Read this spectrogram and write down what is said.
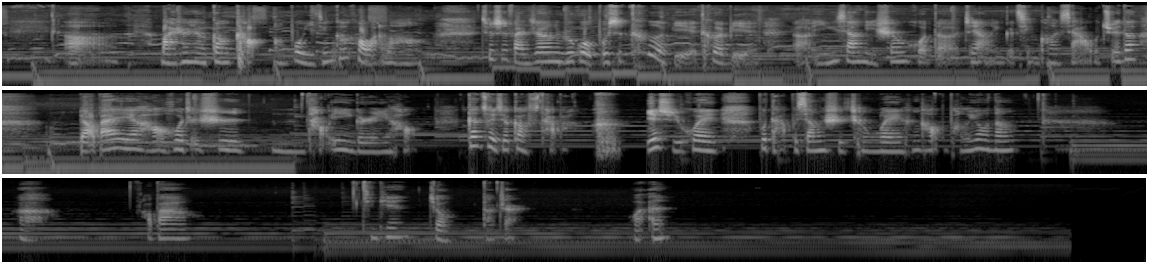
啊马上要高考 啊，不，已经高考完了哈。就是反正如果不是特别特别呃影响你生活的这样一个情况下，我觉得表白也好，或者是嗯讨厌一个人也好，干脆就告诉他吧，也许会不打不相识，成为很好的朋友呢。啊，好吧，今天就到这儿，晚安。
